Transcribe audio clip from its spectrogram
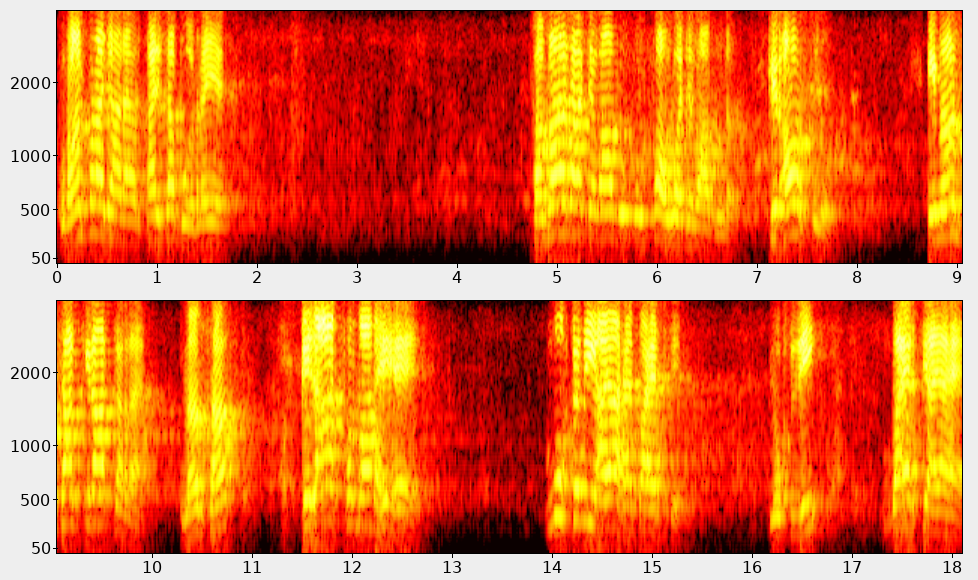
قرآن پڑھا جا رہا ہے اور کاری صاحب بول رہے ہیں۔ سماگا جواب الفا ہوا جواب ہونا پھر اور سنو. امام صاحب کراط کر رہا ہے. امام صاحب کراط فرما رہے ہیں. مقتدی آیا ہے باہر سے. مقتدی باہر سے آیا ہے.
